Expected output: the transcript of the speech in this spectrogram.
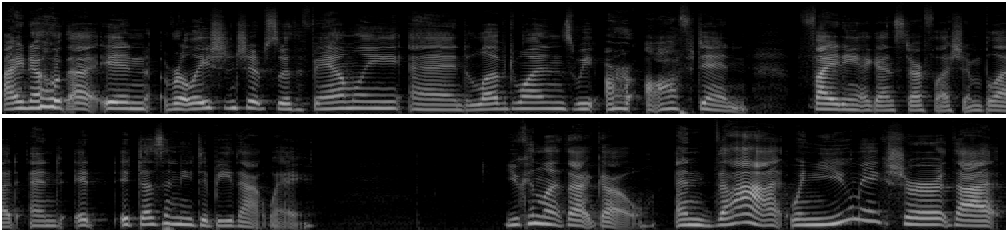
I know that in relationships with family and loved ones, we are often fighting against our flesh and blood, and it, it doesn't need to be that way. You can let that go. And that, when you make sure that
